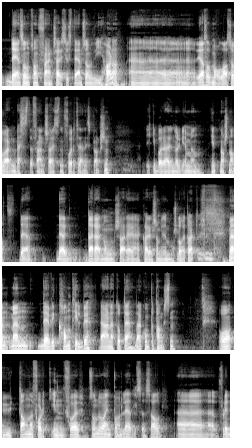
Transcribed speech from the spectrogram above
det er en sånn, sånn franchise-system som vi har. da. Eh, vi har satt mål av å være den beste franchisen for treningsbransjen. Ikke bare her i Norge, men internasjonalt. Det, det, der er det noen svære karer som vi må slå etter hvert. Men, men det vi kan tilby, det er nettopp det. Det er kompetansen. Å utdanne folk innenfor, som du var inne på, ledelse, salg. Eh, fordi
